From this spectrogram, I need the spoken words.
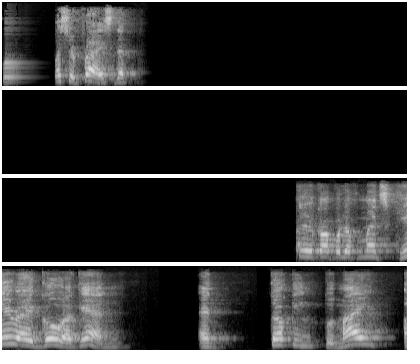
was surprised that after a couple of months, here I go again and talking to my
